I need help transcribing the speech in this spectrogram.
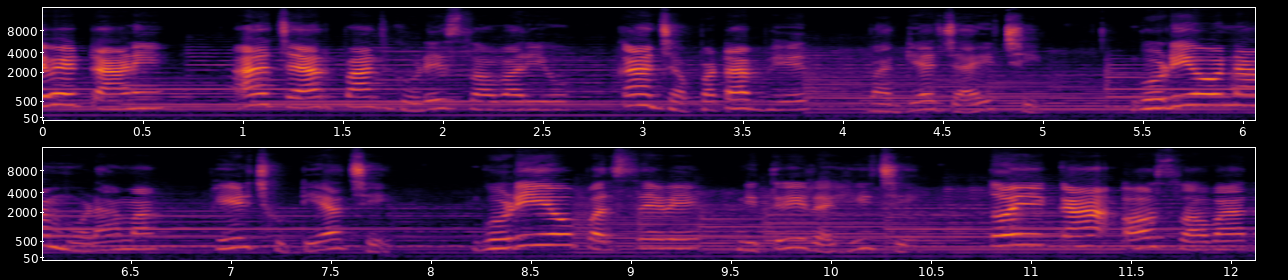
એવે ટાણે આ ચાર પાંચ ઘોડે સવારીઓ કાં ઝપટા ભેર ભાગ્યા જાય છે. ઘોડીઓના મોઢામાં ભીડ છૂટ્યા છે. ઘોડીઓ પરસેવે નીતરી રહી છે. તો એ કાં અસવાર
